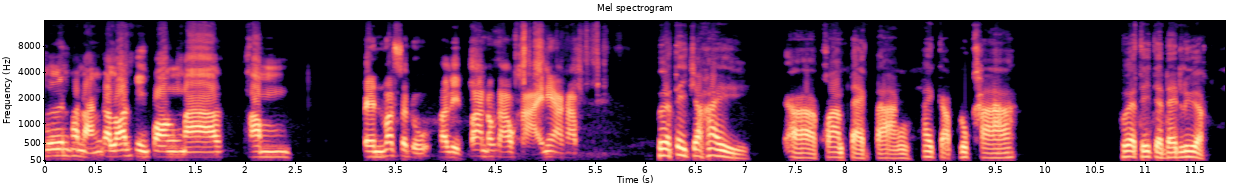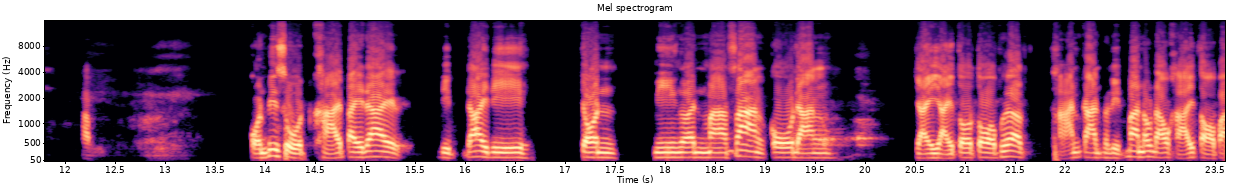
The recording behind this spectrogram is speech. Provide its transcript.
พื้นผนังกระร้อนปิงปองมาทำเป็นวัสดุผลิตบ้านนอกดาวขายเนี่ยครับ เพื่อที่จะให้อ่าความแตกต่างให้กับลูกค้า เพื่อที่จะได้เลือกผลพิสูจน์ขายไปได้ดิบได้ดีจน มีเงินมาสร้างโกดัง ใหญ่ๆโตๆเพื่อฐานการผลิตบ้านนอกดาวขายต่อไป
